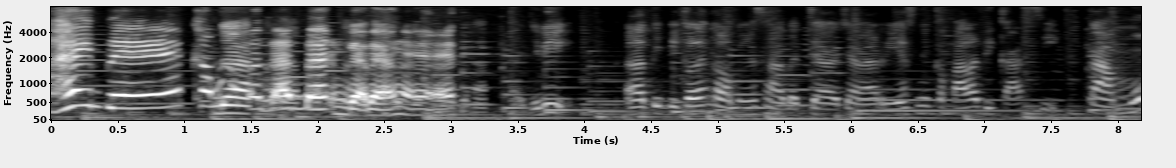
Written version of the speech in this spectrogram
Hai Black kamu apa kabar? Enggak banget. Jadi uh, tipikalnya kalau punya sahabat cewek-cewek Aries nih kepala dikasih kamu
